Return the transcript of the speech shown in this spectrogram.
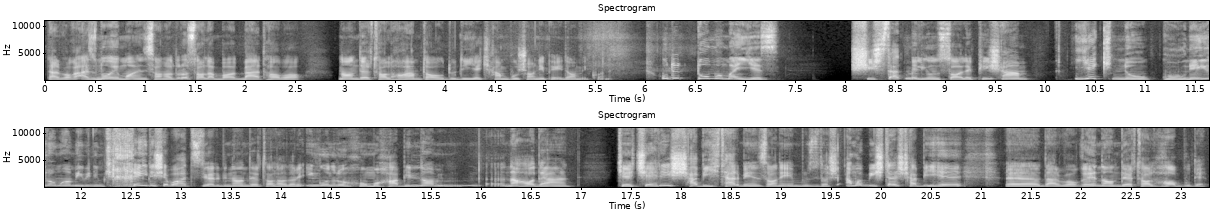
در واقع از نوع ما انسان ها درست حالا بعدها با ناندرتال ها هم تا حدود یک همپوشانی پیدا می‌کنه. حدود دو ممیز 600 میلیون سال پیش هم یک نوع گونه ای رو ما می‌بینیم که خیلی شباهت زیادی به ناندرتال ها داره. این گونه رو هوموهابیل نام نهادن که چهره شبیه تر به انسان امروزی داشت. اما بیشتر شبیه در واقع ناندرتال ها بوده.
